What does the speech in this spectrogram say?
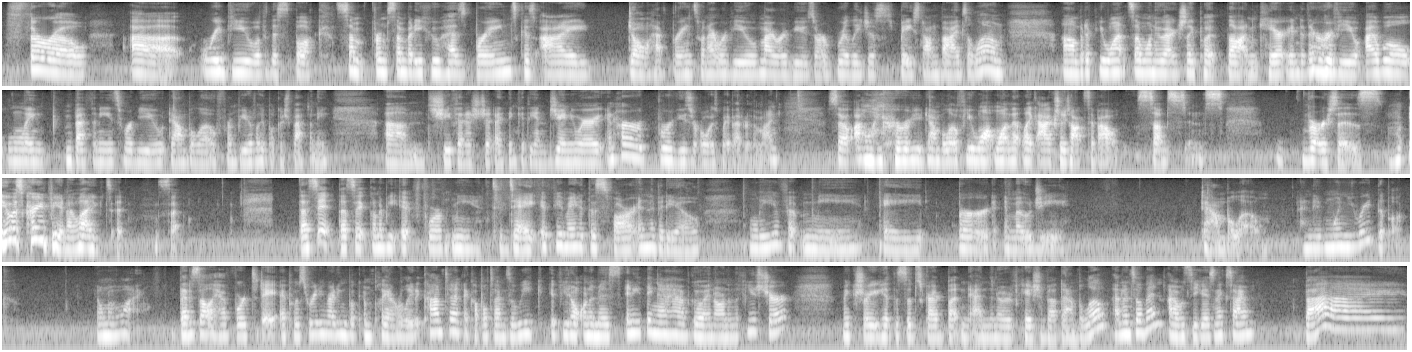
thorough uh, review of this book some from somebody who has brains because I don't have brains when I review. My reviews are really just based on vibes alone. Um, but if you want someone who actually put thought and care into their review, I will link Bethany's review down below from Beautifully Bookish Bethany. Um, she finished it, I think, at the end of January, and her reviews are always way better than mine. So I'll link her review down below if you want one that like actually talks about substance versus it was creepy and I liked it. So that's it. That's it. Gonna be it for me today. If you made it this far in the video, leave me a bird emoji down below. And when you read the book, you'll know why. That is all I have for today. I post reading, writing, book, and planner related content a couple times a week. If you don't want to miss anything I have going on in the future, make sure you hit the subscribe button and the notification bell down below. And until then, I will see you guys next time. Bye!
